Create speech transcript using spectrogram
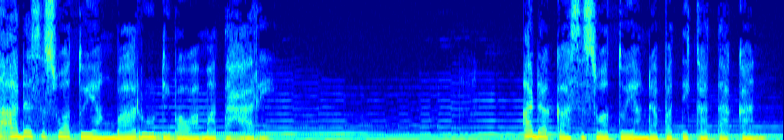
Tak ada sesuatu yang baru di bawah matahari. Adakah sesuatu yang dapat dikatakan?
